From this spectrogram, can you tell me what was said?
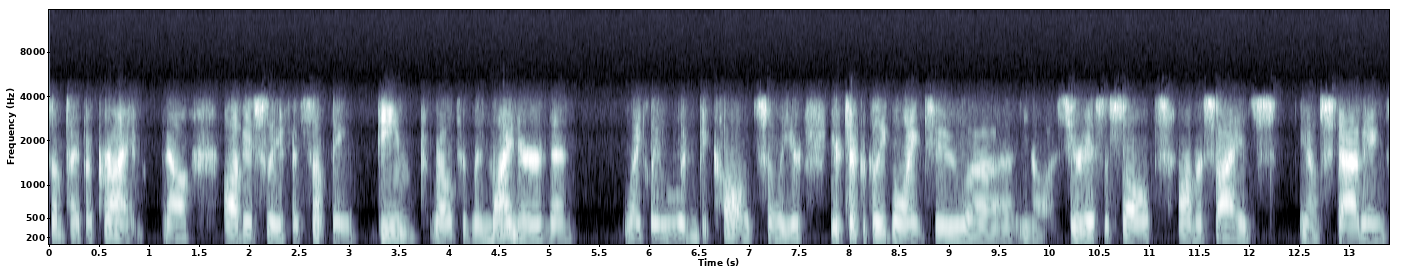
some type of crime. Now, obviously, if it's something deemed relatively minor, then likely wouldn't be called. So you're you're typically going to uh, you know serious assaults, homicides, you know stabbings,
